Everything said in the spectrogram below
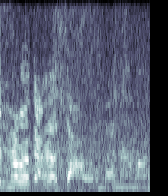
你上面赶上砸了，满他妈的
